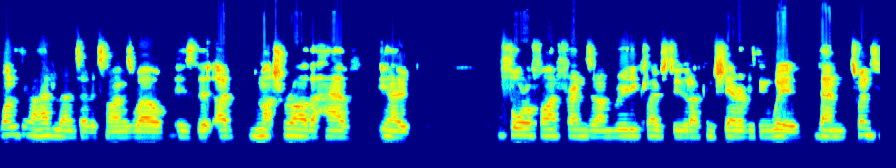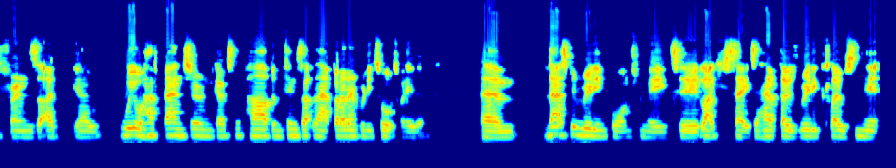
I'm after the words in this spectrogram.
one thing I have learned over time as well is that I'd much rather have, you know, four or five friends that I'm really close to that I can share everything with than 20 friends that I, you know, we all have banter and go to the pub and things like that, but I don't really talk to any of them. Um, that's been really important for me to, like you say, to have those really close knit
